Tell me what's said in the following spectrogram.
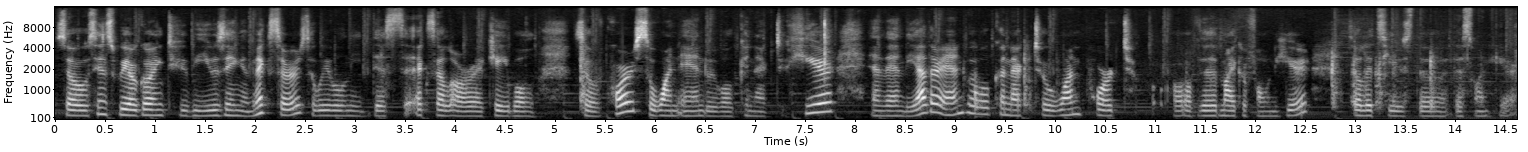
So since we are going to be using a mixer, so we will need this XLR cable. So of course, so one end we will connect to here, and then the other end we will connect to one port of the microphone here. So let's use the this one here.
